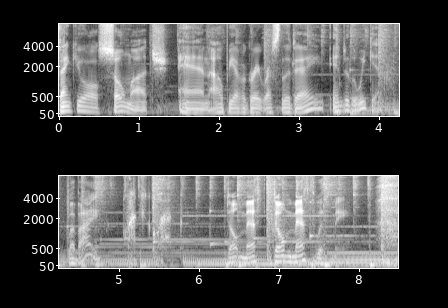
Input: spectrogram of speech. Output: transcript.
Thank you all so much. And I hope you have a great rest of the day into the weekend. Bye bye. Crack, crack. Don't meth. Don't meth with me.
